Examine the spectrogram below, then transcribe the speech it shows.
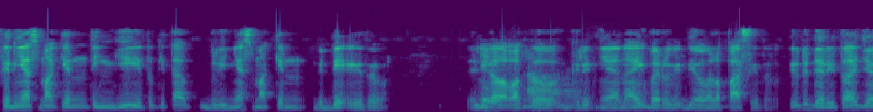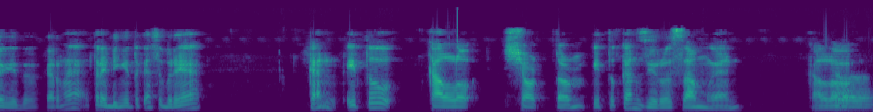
fearnya semakin tinggi itu kita belinya semakin gede gitu. Jadi yeah. kalau waktu oh. gridnya naik baru dia melepas gitu. Ya udah dari itu aja gitu. Karena trading itu kan sebenarnya kan itu kalau short term itu kan zero sum kan. Kalau oh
